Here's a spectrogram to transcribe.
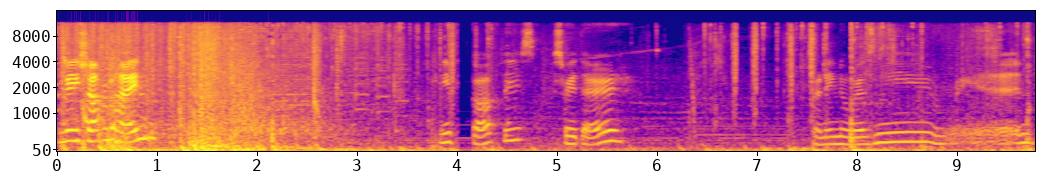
Getting shot from behind. Can you off, please? It's right there. Running towards me. Ran.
